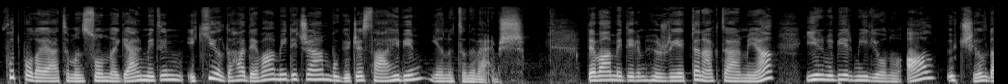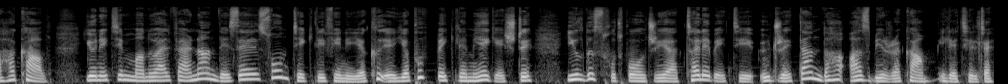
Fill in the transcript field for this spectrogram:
Futbol hayatımın sonuna gelmedim. İki yıl daha devam edeceğim. Bu güce sahibim yanıtını vermiş. Devam edelim hürriyetten aktarmaya 21 milyonu al 3 yıl daha kal. Yönetim Manuel Fernandez'e son teklifini e, yapıp beklemeye geçti. Yıldız futbolcuya talep ettiği ücretten daha az bir rakam iletildi.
